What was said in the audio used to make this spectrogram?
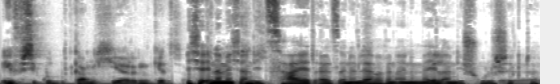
ich erinnere mich an die Zeit, als eine Lehrerin eine Mail an die Schule schickte.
